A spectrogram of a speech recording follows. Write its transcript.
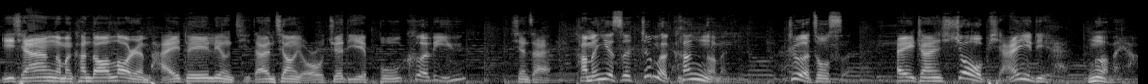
以前我们看到老人排队领鸡蛋酱油，觉得不可理喻。现在他们也是这么看我们的，这就是爱占小便宜的我们呀。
